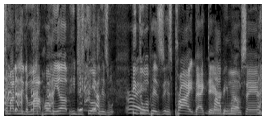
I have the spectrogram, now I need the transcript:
Somebody need to mop homie up. He just threw up his he threw up his his pride back there. Mop you him know what I'm saying?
